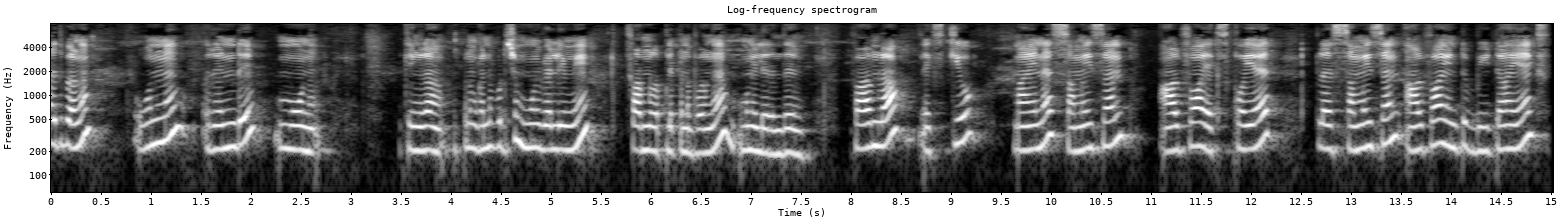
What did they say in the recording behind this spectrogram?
அடுத்து பாருங்கள் ஒன்று ரெண்டு மூணு. ஓகேங்களா? இப்போ நம்ம கண்டுபிடிச்ச மூணு வேல்யூமே ஃபார்முலா அப்ளை பண்ண போகிறோங்க மூணிலிருந்து. Formula x cube minus summation alpha x square plus summation alpha into beta x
